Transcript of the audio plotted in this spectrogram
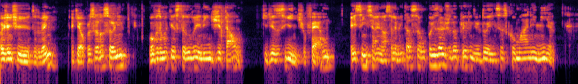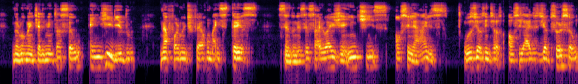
Oi, gente, tudo bem? Aqui é o professor Rossoni. Vou fazer uma questão do Enem Digital que diz o seguinte: o ferro é essencial em nossa alimentação, pois ajuda a prevenir doenças como a anemia. Normalmente, a alimentação é ingerido na forma de ferro mais 3, sendo necessário agentes auxiliares, uso de agentes auxiliares de absorção,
